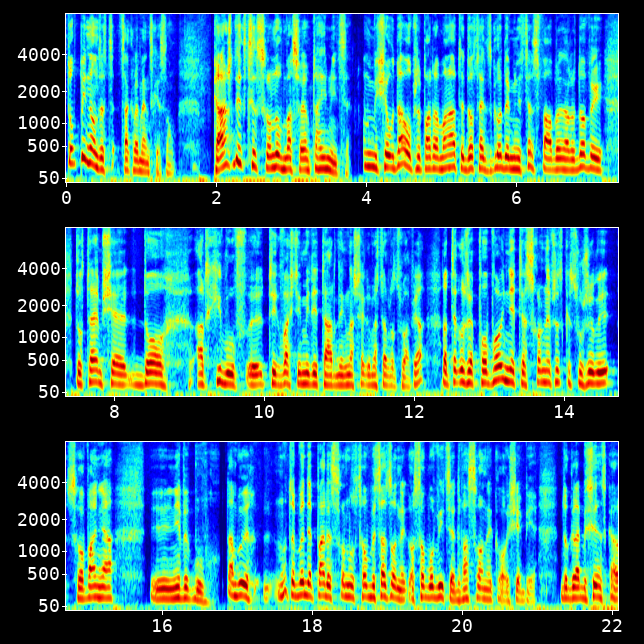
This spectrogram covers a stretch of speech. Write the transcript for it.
to pieniądze sakramenckie są. Każdy z tych schronów ma swoją tajemnicę. Mi się udało przed paroma laty dostać zgodę Ministerstwa Obrony Narodowej. Dostałem się do archiwów y, tych właśnie militarnych naszego miasta Wrocławia, dlatego że po wojnie te schrony wszystkie służyły schowania niewybuchu. Tam były, no to będę parę schronów są wysadzonych, Osobowice, dwa schrony koło siebie, do Grabiszyńska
